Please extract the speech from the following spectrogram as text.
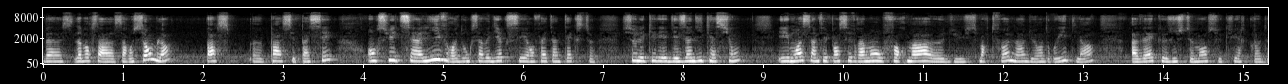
bah, d'abord, ça, ressemble, hein, passe, euh, et passé. Ensuite, c'est un livre, donc ça veut dire que c'est en fait un texte sur lequel il y a des indications. Et moi, ça me fait penser vraiment au format euh, du smartphone, hein, du Android, là, avec justement ce QR code.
